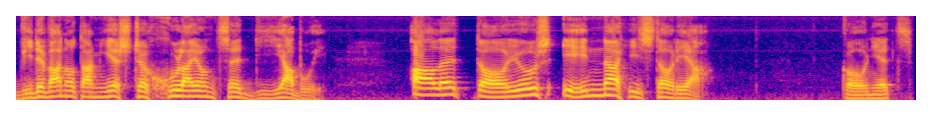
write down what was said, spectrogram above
Widywano tam jeszcze hulające diabły. Ale to już inna historia. Koniec.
